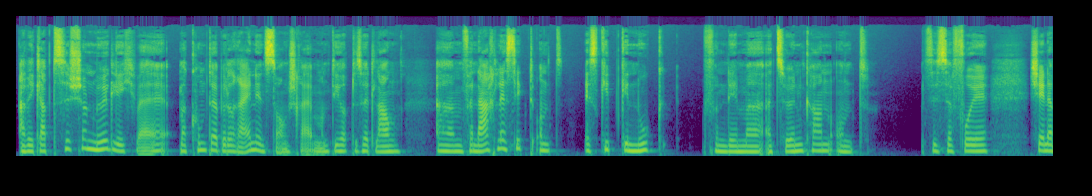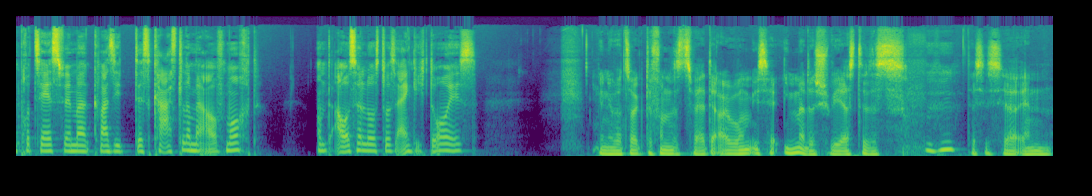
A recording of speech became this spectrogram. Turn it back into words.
Aber ich glaube, das ist schon möglich, weil man kommt da ein bisschen rein ins Songschreiben und ich habe das halt lang ähm, vernachlässigt und es gibt genug, von dem man erzählen kann und es ist ein voll schöner Prozess, wenn man quasi das Kastel einmal aufmacht und außerlässt, was eigentlich da ist. Ich bin überzeugt davon, das zweite Album ist ja immer das Schwerste. Das, Mhm. das ist ja ein,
